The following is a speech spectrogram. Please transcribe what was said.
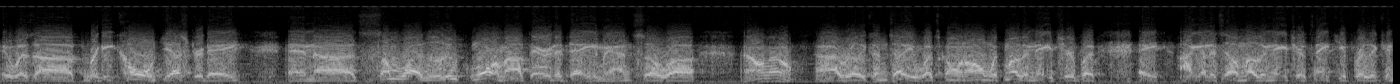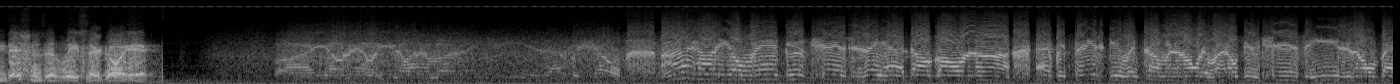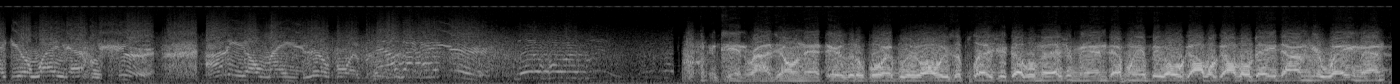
It was uh, pretty cold yesterday and uh, somewhat lukewarm out there today, man. So, uh, I don't know. I really couldn't tell you what's going on with Mother Nature, but, hey, I got to tell Mother Nature thank you for the conditions at least there. Go ahead. Coming on. If I don't get a chance to ease it on back your way, that's for sure. I your man, little boy blue. Sounds like here, little boy blue. Ten Roger on that there, little boy blue. Always a pleasure, double measure, man. Definitely a big old gobble gobble day down your way, man.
